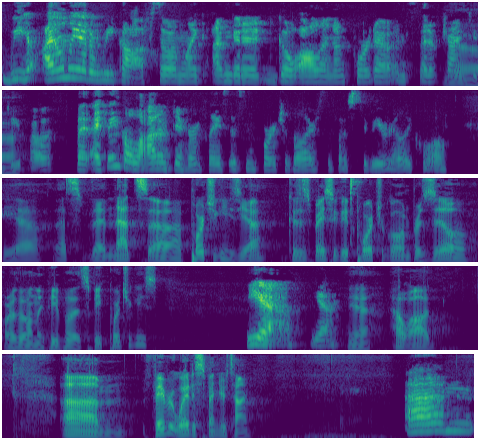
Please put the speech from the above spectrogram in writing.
we I only had a week off, so I'm like I'm gonna go all in on Porto instead of trying yeah. to do both. But I think a lot of different places in Portugal are supposed to be really cool. Yeah, that's and that's uh, Portuguese, yeah, because it's basically Portugal and Brazil are the only people that speak Portuguese. Yeah, yeah, yeah. How odd. Um, favorite way to spend your time? Um,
